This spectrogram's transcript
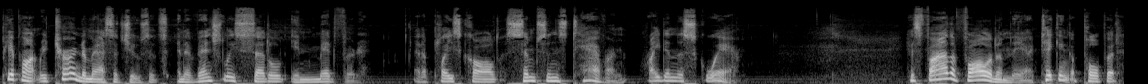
Pierpont returned to Massachusetts and eventually settled in Medford at a place called Simpson's Tavern, right in the square. His father followed him there, taking a pulpit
